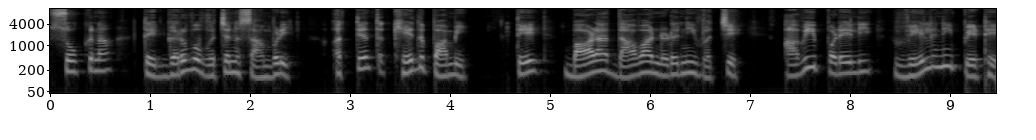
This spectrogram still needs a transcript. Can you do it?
શોકના તે ગર્વ વચન સાંભળી અત્યંત ખેદ પામી તે બાળા દાવાનળની વચ્ચે આવી પડેલી વેલની પેઠે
